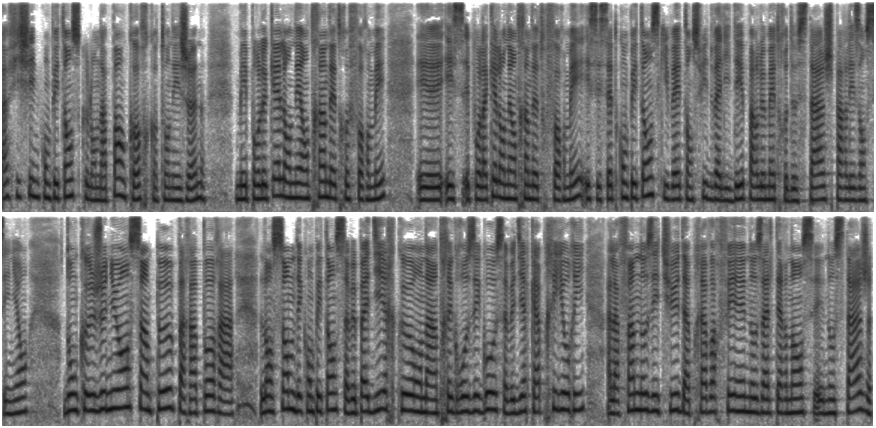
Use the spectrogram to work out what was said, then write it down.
afficher une compétence que l'on n'a pas encore quand on est jeune, mais pour lequel on est en train d'être formé et, pour laquelle on est en train d'être formé. Et c'est cette compétence qui va être ensuite validée par le maître de stage, par les enseignants. Donc euh, je nuance un peu par rapport à l'ensemble des compétences. Ça ne veut pas dire qu'on a un très gros ça veut dire qu'a priori, à la fin de nos études, après avoir fait nos alternances et nos stages,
